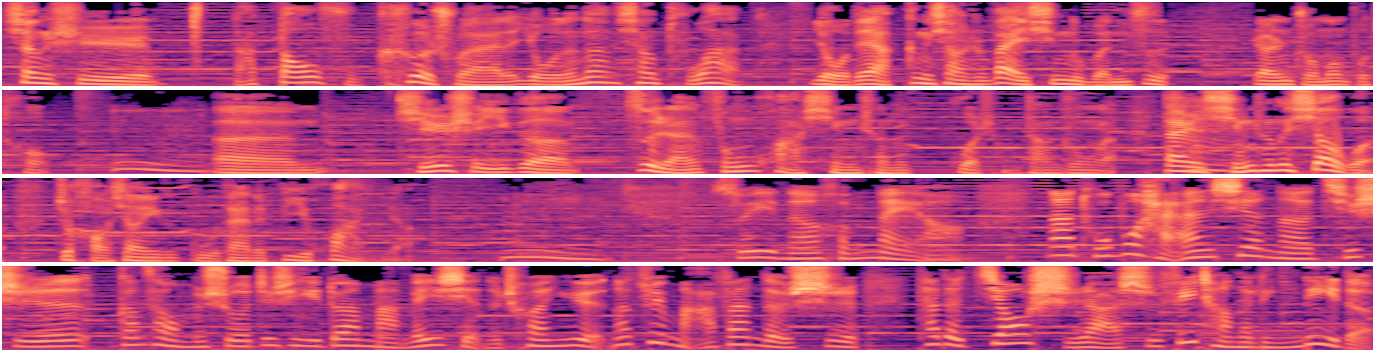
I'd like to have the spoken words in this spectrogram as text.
像是拿刀斧刻出来的，有的呢像图案，有的呀更像是外星的文字，让人琢磨不透。嗯呃，其实是一个自然风化形成的过程当中了，但是嗯形成的效果就好像一个古代的壁画一样。嗯，所以呢很美啊。那徒步海岸线呢，其实刚才我们说这是一段蛮危险的穿越。那最麻烦的是它的礁石啊是非常的凌厉的，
